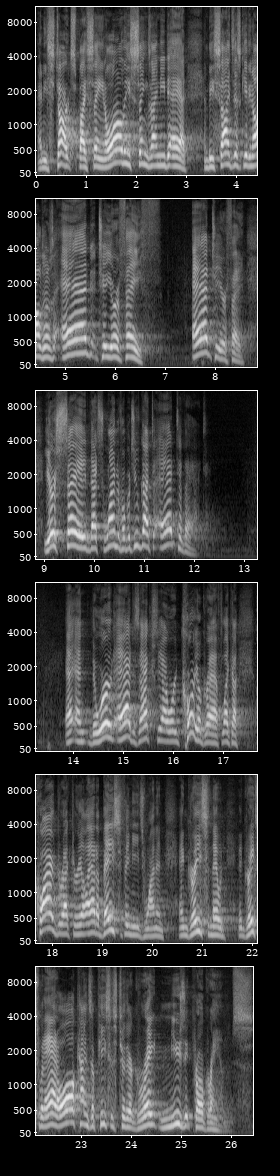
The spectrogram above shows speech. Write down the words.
And he starts by saying, All these things I need to add. And besides this, giving all those, add to your faith. Add to your faith. You're saved, that's wonderful, but you've got to add to that. And, the word add is actually our word choreograph, like a choir director, he'll add a bass if he needs one. And, and Greece, and they would, the Greeks would add all kinds of pieces to their great music programs.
